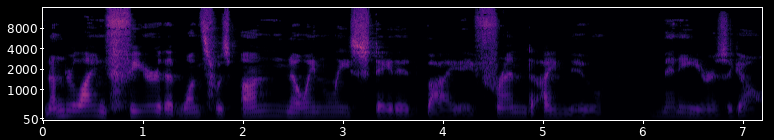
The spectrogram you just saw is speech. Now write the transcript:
an underlying fear that once was unknowingly stated by a friend I knew many years ago.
